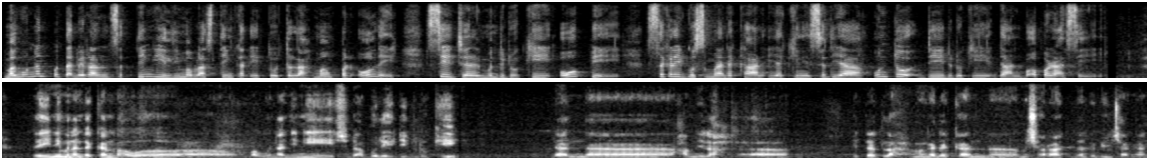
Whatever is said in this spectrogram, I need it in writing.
bangunan pentadbiran setinggi 15 tingkat itu telah memperoleh sijil menduduki OP sekaligus menandakan ia kini sedia untuk diduduki dan beroperasi. Dan ini menandakan bahawa uh, bangunan ini sudah boleh diduduki dan uh, Alhamdulillah uh, kita telah mengadakan uh, mesyuarat dan perbincangan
